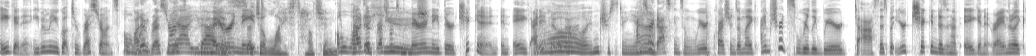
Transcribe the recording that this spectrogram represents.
egg in it? Even when you go out to restaurants, a oh lot of restaurants Yeah, you That is marinate. such a lifestyle change. a lot That's of a restaurants huge- marinate their chicken and egg. I didn't know that. Oh, interesting. Yeah. I started asking some weird questions. I'm like, I'm sure it's really weird to ask this, but your chicken doesn't have egg in it, right? And they're like,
